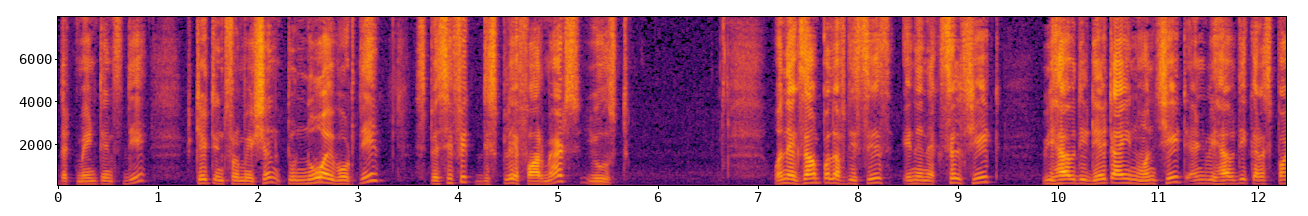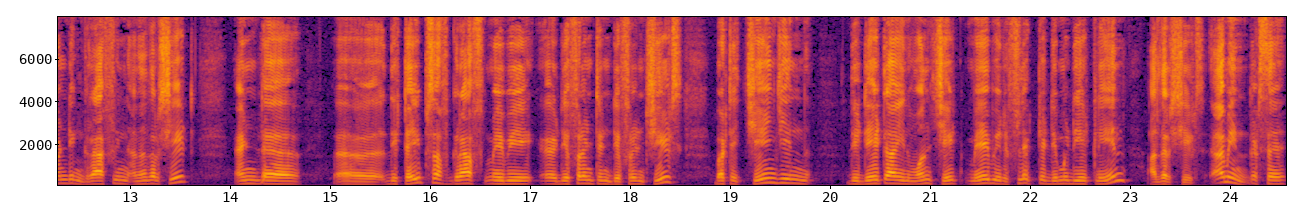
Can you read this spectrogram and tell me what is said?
that maintains the state information to know about the specific display formats used. One example of this is in an Excel sheet, we have the data in one sheet and we have the corresponding graph in another sheet and uh, uh, the types of graphs may be uh, different in different sheets, but a change in the data in one sheet may be reflected immediately in other sheets. I mean, us say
